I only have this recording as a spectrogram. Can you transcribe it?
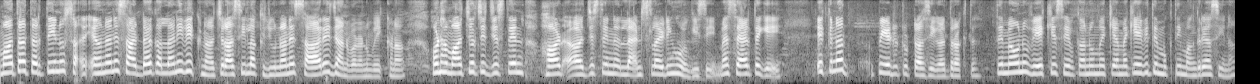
ਮਾਤਾ ਧਰਤੀ ਨੂੰ ਸਾ- ਉਹਨਾਂ ਨੇ ਸਾਡਾ ਇਕੱਲਾ ਨਹੀਂ ਵੇਖਣਾ 84 ਲੱਖ ਜੂਨਾਂ ਨੇ ਸਾਰੇ ਜਾਨਵਰਾਂ ਨੂੰ ਵੇਖਣਾ। ਹੁਣ ਹਿਮਾਚਲ 'ਚ ਜਿਸ ਦਿਨ ਹੜ ਅ, ਜਿਸ ਦਿਨ ਲੈਂਡਸਲਾਈਡਿੰਗ ਹੋ ਗਈ ਸੀ ਮੈਂ ਸੈਰ ਤੇ ਗਈ ਇੱਕ ਨਾ ਪੇੜ ਟੁੱਟਾ ਸੀਗਾ ਦਰਖਤ ਤੇ ਮੈਂ ਉਹਨੂੰ ਵੇਖ ਕੇ ਸੇਵਕਾਂ ਨੂੰ ਮੈਂ ਕਿਹਾ ਮੈਂ ਕਿ ਇਹ ਵੀ ਤੇ ਮੁਕਤੀ ਮੰਗ ਰਿਹਾ ਸੀ ਨਾ।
